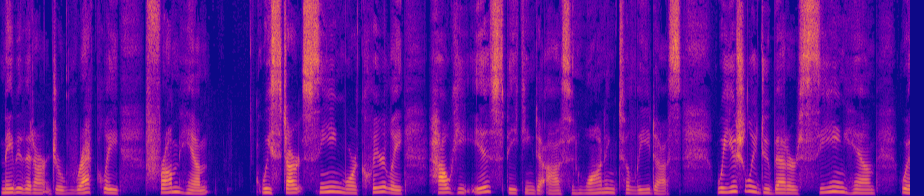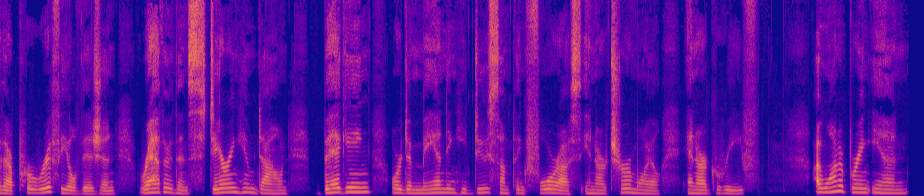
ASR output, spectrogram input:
maybe that aren't directly from Him, we start seeing more clearly how He is speaking to us and wanting to lead us. We usually do better seeing Him with our peripheral vision rather than staring Him down, begging or demanding He do something for us in our turmoil and our grief. I want to bring in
